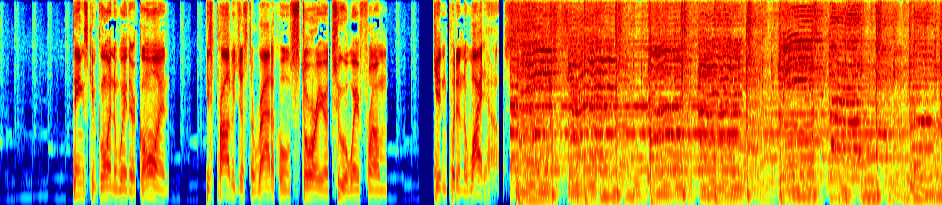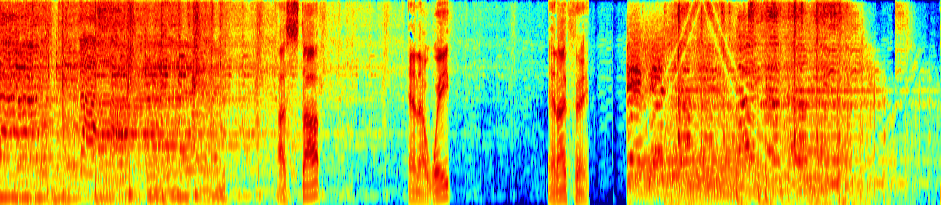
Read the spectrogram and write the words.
Things keep going the way they're going. He's probably just a radical story or two away from getting put in the White House. I stop and I wait and I think.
